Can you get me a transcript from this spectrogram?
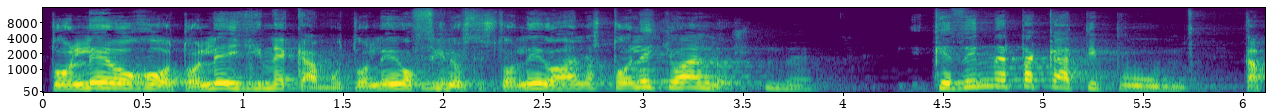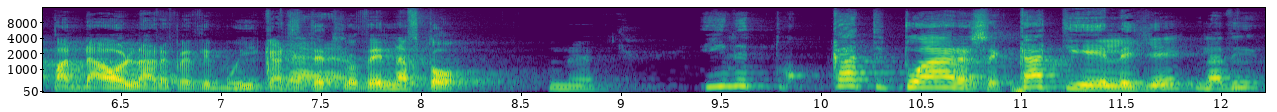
Το λέω εγώ, το λέει η γυναίκα μου, το λέει ο φίλος της, το λέει ο άλλος, το λέει και ο άλλος. Ναι. Και δεν είναι τα κάτι που τα πάντα όλα, ρε παιδί μου, ή κάτι Ναι, τέτοιο. ναι. Δεν είναι αυτό. Ναι. Είναι το, κάτι του άρεσε, κάτι έλεγε. Δηλαδή,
